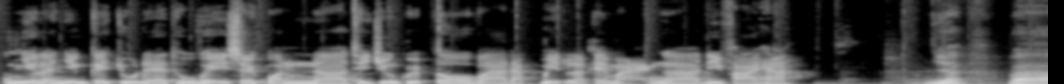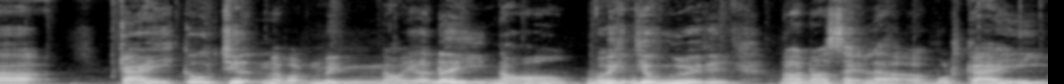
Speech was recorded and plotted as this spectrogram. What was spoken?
cũng như là những cái chủ đề thú vị xoay quanh à, thị trường crypto và đặc biệt là cái mảng DeFi ha. Yeah, và cái câu chuyện mà bọn mình nói ở đây nó với nhiều người thì nó nó sẽ là ở một cái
